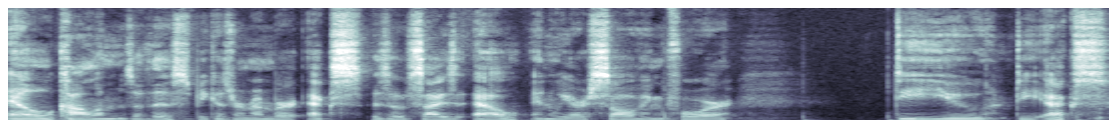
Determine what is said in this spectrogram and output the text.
L columns of this because remember x is of size L and we are solving for du dx.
